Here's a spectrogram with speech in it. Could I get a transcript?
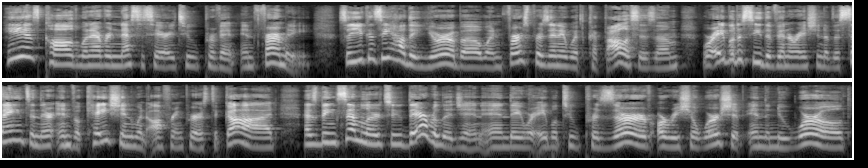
He is called whenever necessary to prevent infirmity. So you can see how the Yoruba, when first presented with Catholicism, were able to see the veneration of the saints and their invocation when offering prayers to God as being similar to their religion, and they were able to preserve Orisha worship in the New World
